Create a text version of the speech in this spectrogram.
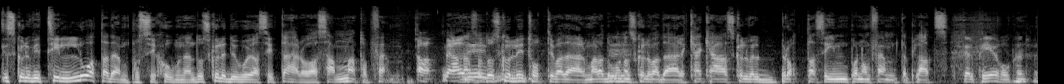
skulle vi tillåta den positionen, då skulle du och jag sitta här och ha samma topp fem. Ja, men ja, det- Alltså, då skulle ju Totti vara där, Maradona skulle vara där, Kaká skulle väl brottas in på någon femte plats. Del Piero kanske?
